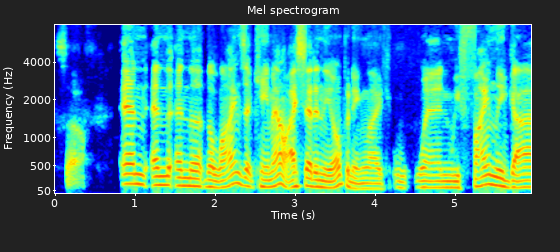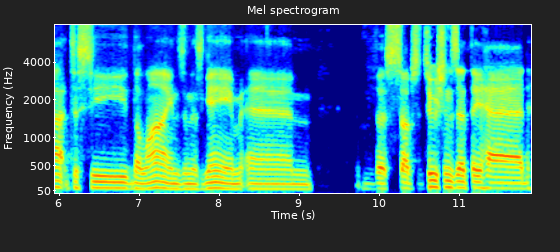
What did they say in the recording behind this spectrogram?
So and and and the the lines that came out i said in the opening like when we finally got to see the lines in this game and the substitutions that they had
